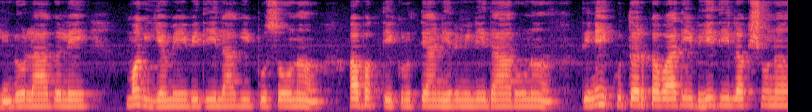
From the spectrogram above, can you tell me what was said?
हिंडू लागले मग यमे विधी लागी पुसोन अभक्तिकृत्या निर्मिली दारुण तिने कुतर्कवादी भेदी लक्षून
